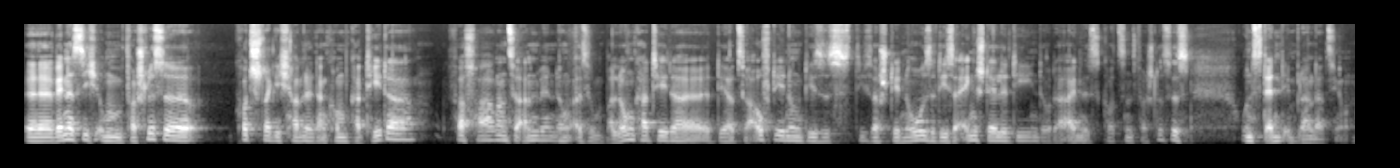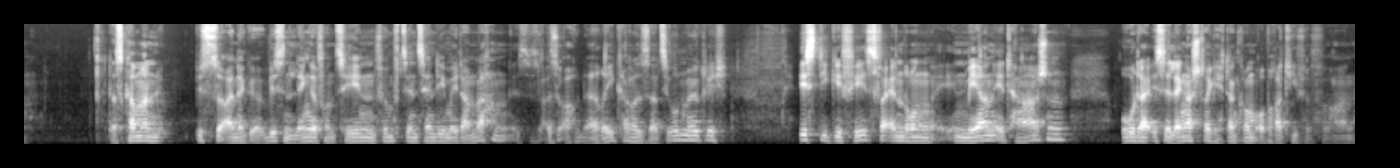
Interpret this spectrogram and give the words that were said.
Äh, wenn es sich um Verschlüsse kurzstreckig handelt, dann kommen Katheterverfahren zur Anwendung, also ein Ballonkatheter, der zur Aufdehnung dieses, dieser Stenose, dieser Engstelle dient oder eines kurzen Verschlusses und Stent-Implantation. Das kann man bis zu einer gewissen Länge von 10, 15 Zentimetern machen. Es ist also auch in der Rekanalisation möglich. Ist die Gefäßveränderung in mehreren Etagen oder ist sie längerstreckig, dann kommen operative Verfahren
